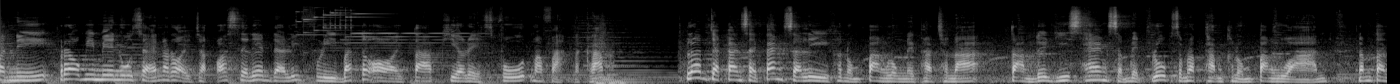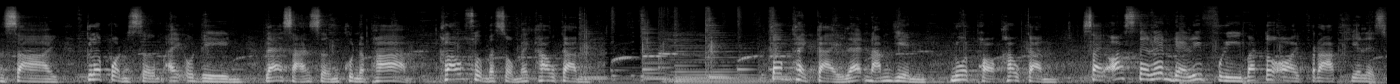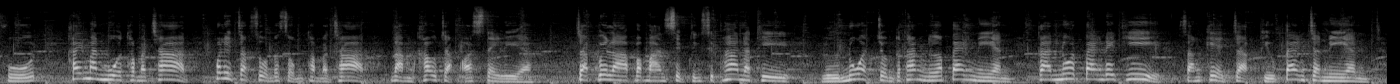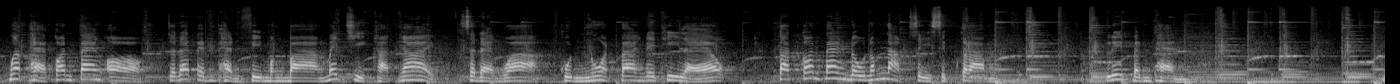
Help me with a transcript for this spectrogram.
วันนี้เรามีเมนูแสนอร่อยจาก Australian Dairy Free Butter Oil ตรา Peerless Food มาฝากนะครับ เริ่มจากการใส่แป้งสาลีขนมปังลงในภาชนะ ตามด้วยยีสต์แห้งสำเร็จรูปสำหรับทำขนมปังหวาน น้ำตาลทราย เกลือป่นเสริมไอโอดีน และสารเสริมคุณภาพ เคล้าส่วนผสมให้เข้ากัน เติมไข่ไก่และน้ำเย็น นวดพอเข้ากัน ใส่ Australian Dairy Free Butter Oil ตรา Peerless Foodไขมันวัวธรรมชาติ ผลิตจากส่วนผสมธรรมชาตินำเข้าจากออสเตรเลียจับเวลาประมาณ 10-15 นาที หรือนวดจนกระทั่งเนื้อแป้งเนียน การนวดแป้งได้ที่สังเกตจากผิวแป้งจะเนียน เมื่อแผ่ก้อนแป้งออก จะได้เป็นแผ่นฟิล์มบางๆ ไม่ฉีกขาดง่าย แสดงว่าคุณนวดแป้งได้ที่แล้ว ตัดก้อนแป้งโดน้ำหนัก 40 กรัม รีดเป็นแผ่น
